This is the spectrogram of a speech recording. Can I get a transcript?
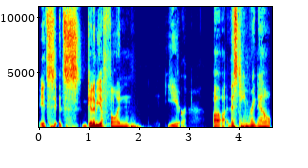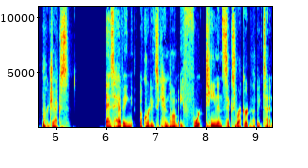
It's it's going to be a fun year. Uh, this team right now projects as having, according to KenPom, a 14 and 6 record in the Big Ten,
